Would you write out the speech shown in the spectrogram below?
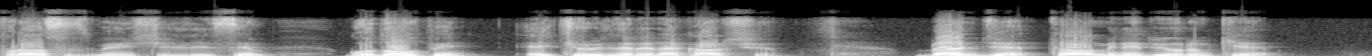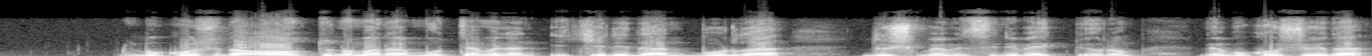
Fransız menşilli isim Godolphin ekürülerine karşı. Bence tahmin ediyorum ki bu koşuda 6 numara muhtemelen ikiliden burada düşmemesini bekliyorum. Ve bu koşuyu da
